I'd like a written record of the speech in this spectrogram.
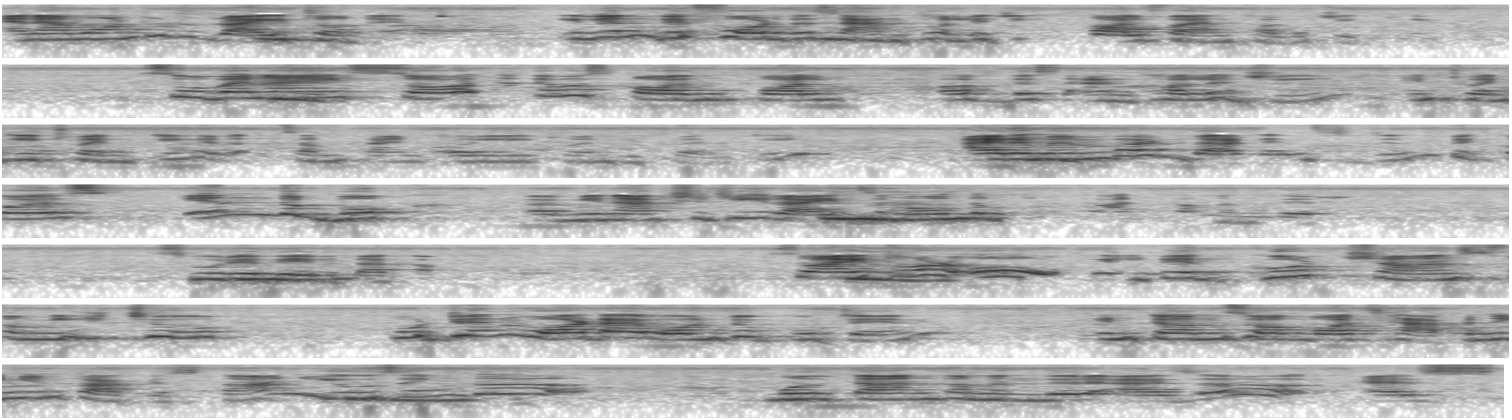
and I wanted to write on it even before this anthology call for anthology came. So when I saw that there was call, call of this anthology in 2020, sometime early 2020, I remembered that incident because in the book, uh, Meenakshi ji writes mm-hmm. about the mandir, Surya Devata So I thought, hmm. oh, it'll be a good chance for me to put in what I want to put in in terms of what's happening in Pakistan using hmm. the Multan ka mandir as a as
